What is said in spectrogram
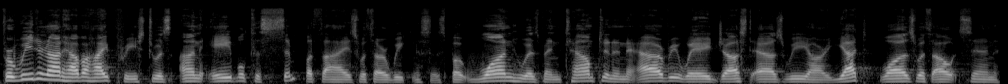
For we do not have a high priest who is unable to sympathize with our weaknesses, but one who has been tempted in every way just as we are, yet was without sin.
